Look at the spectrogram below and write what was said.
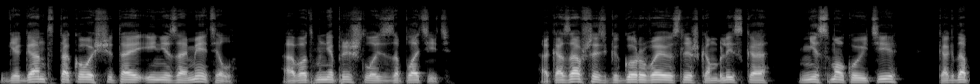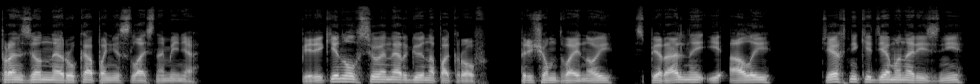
Гигант такого, считай, и не заметил, а вот мне пришлось заплатить оказавшись к Горвею слишком близко, не смог уйти, когда пронзенная рука понеслась на меня. Перекинул всю энергию на покров, причем двойной, спиральный и алый, техники демона резни.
